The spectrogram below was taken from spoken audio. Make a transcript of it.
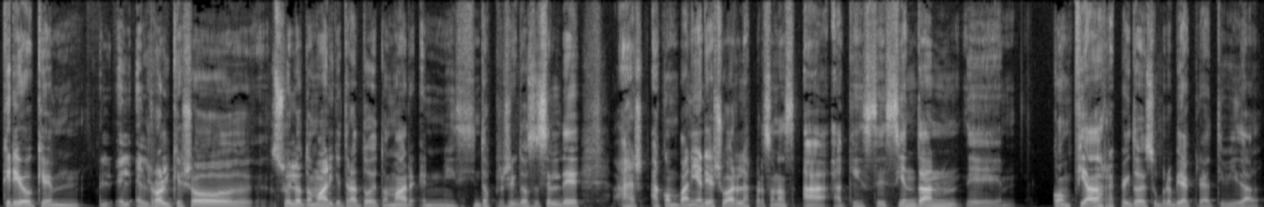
creo que mm, el, rol que yo suelo tomar y que trato de tomar en mis distintos proyectos es el de acompañar y ayudar a las personas a, que se sientan eh, confiadas respecto de su propia creatividad.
